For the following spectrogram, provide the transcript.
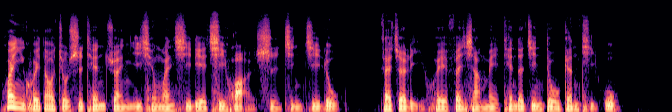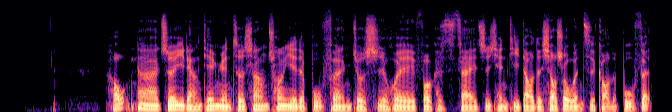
欢迎回到九十天赚一千万系列企划实进记录，在这里会分享每天的进度跟体悟。好，那这一两天原则上创业的部分就是会 focus 在之前提到的销售文字稿的部分。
